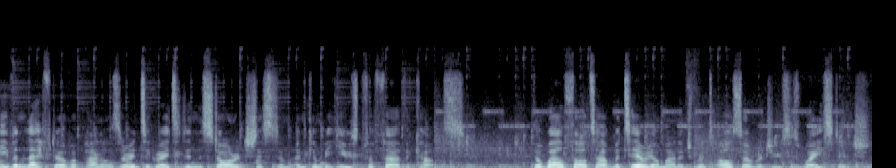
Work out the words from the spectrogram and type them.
Even leftover panels are integrated in the storage system and can be used for further cuts. The well thought out material management also reduces wastage.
